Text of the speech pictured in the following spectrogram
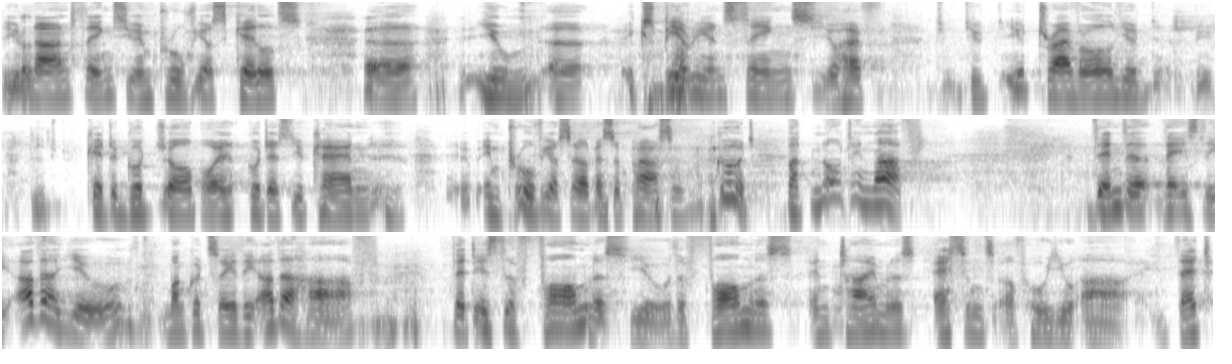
you learn things, you improve your skills, uh, you uh, experience things, you have. You, you travel, you, you get a good job or as good as you can, uh, improve yourself as a person. Good, but not enough. Then the, there is the other you, one could say the other half, that is the formless you, the formless and timeless essence of who you are. That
